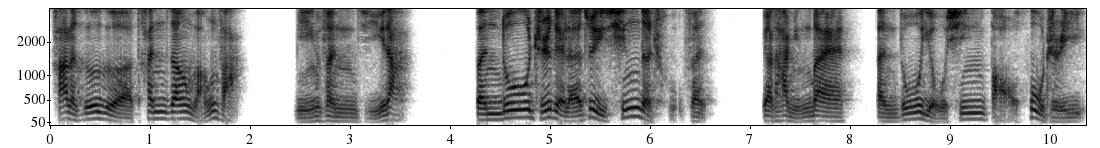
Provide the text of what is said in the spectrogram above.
他的哥哥贪赃枉法，民愤极大。”本都只给了最轻的处分，要他明白本都有心保护之意。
